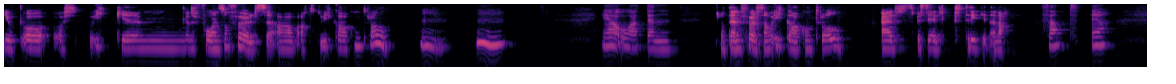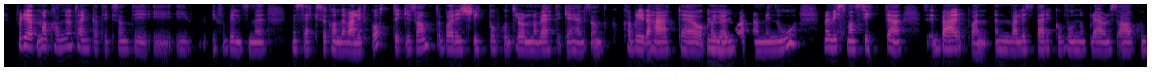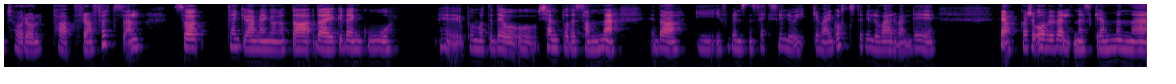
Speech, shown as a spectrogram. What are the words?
gjort å, å, å ikke um, få en sånn følelse av at du ikke har kontroll. Mm. Mm. Ja, og at den Og den følelsen av å ikke ha kontroll er spesielt triggende, da. Sant. Ja. Fordi at man kan jo tenke at sant, i, i, i forbindelse med, med, sex så kan det være litt godt, ikke sant, å bare slippe opp kontrollen og vet ikke helt sant, hva blir det her til, og hva mm. gjør partneren min nå? Men hvis man sitter, bærer på en, en veldig sterk og vond opplevelse av kontrolltap fra fødselen, så tenker jeg med en gang at da, da er jo ikke det en god eh, på en måte Det å, å kjenne på det samme da i, i, forbindelse med sex vil jo ikke være godt. Det vil jo være veldig ja, kanskje overveldende, skremmende,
